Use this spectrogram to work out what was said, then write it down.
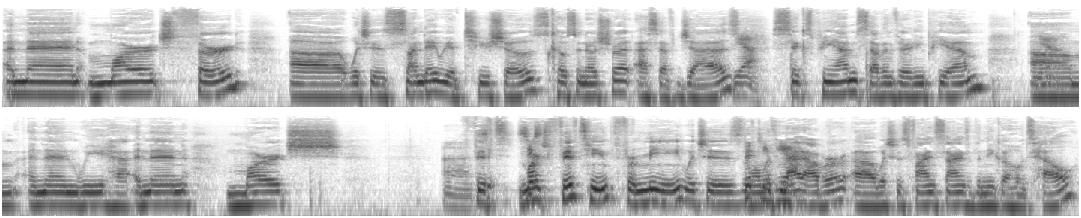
And then March third, uh, which is Sunday, we have two shows: Cosa Nostra at SF Jazz. Yeah. Six p.m., seven thirty p.m. Yeah. Um, and then we have, and then March. Uh, Fif- six- March 15th for me, which is the one with yeah. Matt Alber, uh, which is Feinstein's at the Nikko Hotel,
